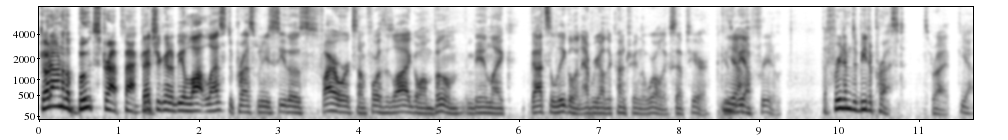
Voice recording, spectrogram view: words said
Go down to the bootstrap factory. bet you're going to be a lot less depressed when you see those fireworks on 4th of July go on boom and being like, that's illegal in every other country in the world except here because Yeah. we have freedom. the freedom to be depressed. That's right. Yeah.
